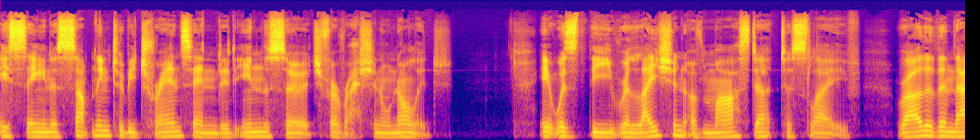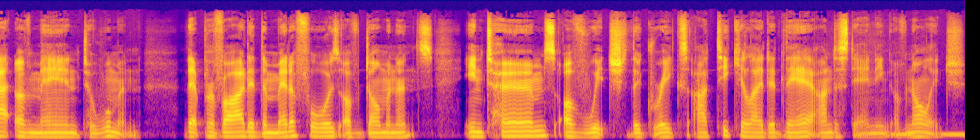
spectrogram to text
is seen as something to be transcended in the search for rational knowledge. It was the relation of master to slave, rather than that of man to woman, that provided the metaphors of dominance in terms of which the Greeks articulated their understanding of knowledge.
